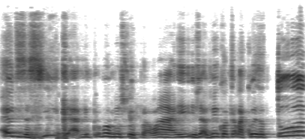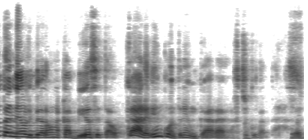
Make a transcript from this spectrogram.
Aí eu disse assim, cara, ele provavelmente foi para lá e já veio com aquela coisa toda neoliberal na cabeça e tal. Cara, eu encontrei um cara articuladaço. É.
